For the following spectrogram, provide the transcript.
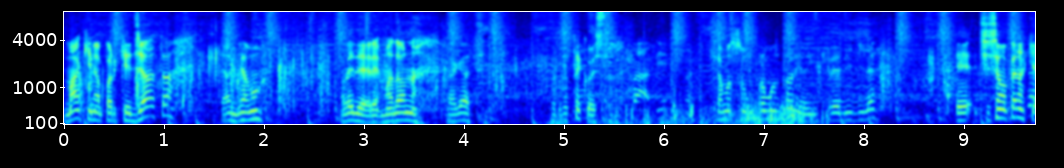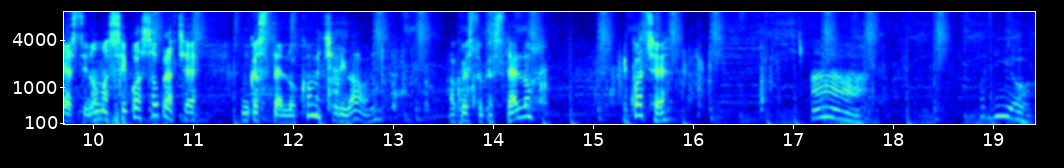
macchina parcheggiata e andiamo a vedere. Madonna, ragazzi, guardate questo. Siamo su un promontorio incredibile e ci siamo appena chiesti, no? Ma se qua sopra c'è un castello, come ci arrivavano a questo castello? E qua c'è? Ah, oddio,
